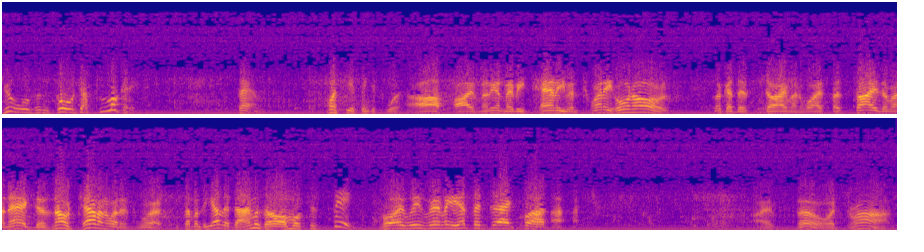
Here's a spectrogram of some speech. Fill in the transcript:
jewels and gold. Just look at it. Sam, what do you think it's worth? Ah, five million, maybe ten, even twenty. Who knows? Look at this diamond. Why, it's the size of an egg. There's no telling what it's worth. Some of the other diamonds are almost as big. Boy, we really hit the jackpot. Why, Bill, what's wrong?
